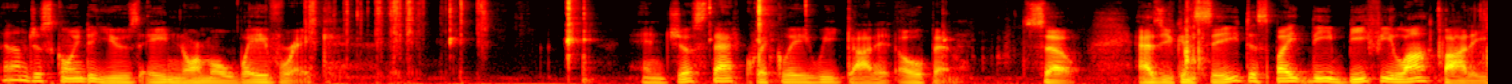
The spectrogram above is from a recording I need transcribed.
Then I'm just going to use a normal wave rake. And just that quickly, we got it open. So, as you can see, despite the beefy lock body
